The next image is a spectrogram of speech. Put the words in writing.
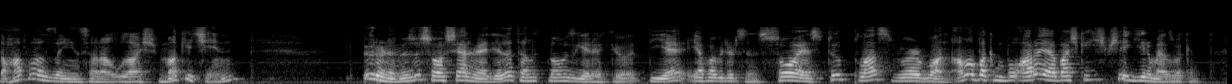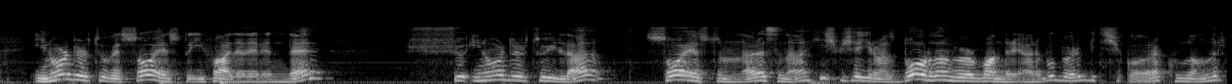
daha fazla insana ulaşmak için ürünümüzü sosyal medyada tanıtmamız gerekiyor diye yapabilirsiniz. So as to plus verb one. Ama bakın bu araya başka hiçbir şey girmez bakın. In order to ve so as to ifadelerinde şu in order to ile so as to'nun arasına hiçbir şey girmez. Doğrudan verb one'dır yani. Bu böyle bitişik olarak kullanılır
